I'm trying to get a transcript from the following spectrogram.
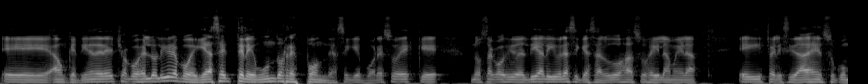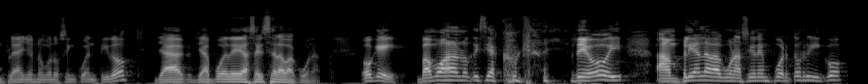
eh, aunque tiene derecho a cogerlo libre porque quiere hacer Telemundo Responde. Así que por eso es que no se ha cogido el día libre. Así que saludos a Sujei Lamela y felicidades en su cumpleaños número 52. Ya, ya puede hacerse la vacuna. Ok, vamos a las noticias de hoy. Amplían la vacunación en Puerto Rico.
